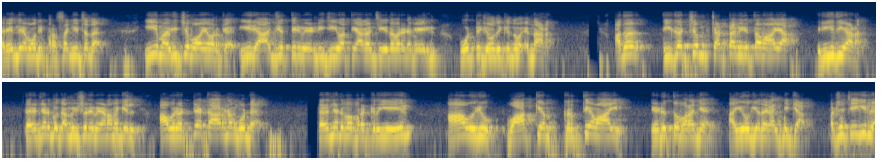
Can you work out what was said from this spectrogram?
നരേന്ദ്രമോദി പ്രസംഗിച്ചത് ഈ മരിച്ചുപോയവർക്ക് ഈ രാജ്യത്തിന് വേണ്ടി ജീവത്യാഗം ചെയ്തവരുടെ പേരിൽ വോട്ട് ചോദിക്കുന്നു എന്നാണ്. അത് തികച്ചും ചട്ടവിരുദ്ധമായ രീതിയാണ്. തെരഞ്ഞെടുപ്പ് കമ്മീഷന് വേണമെങ്കിൽ ആ ഒരൊറ്റ കാരണം കൊണ്ട് തെരഞ്ഞെടുപ്പ് പ്രക്രിയയിൽ ആ ഒരു വാക്യം കൃത്യമായി എടുത്തു പറഞ്ഞ് അയോഗ്യത കൽപ്പിക്കാം. പക്ഷെ ചെയ്യില്ല.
